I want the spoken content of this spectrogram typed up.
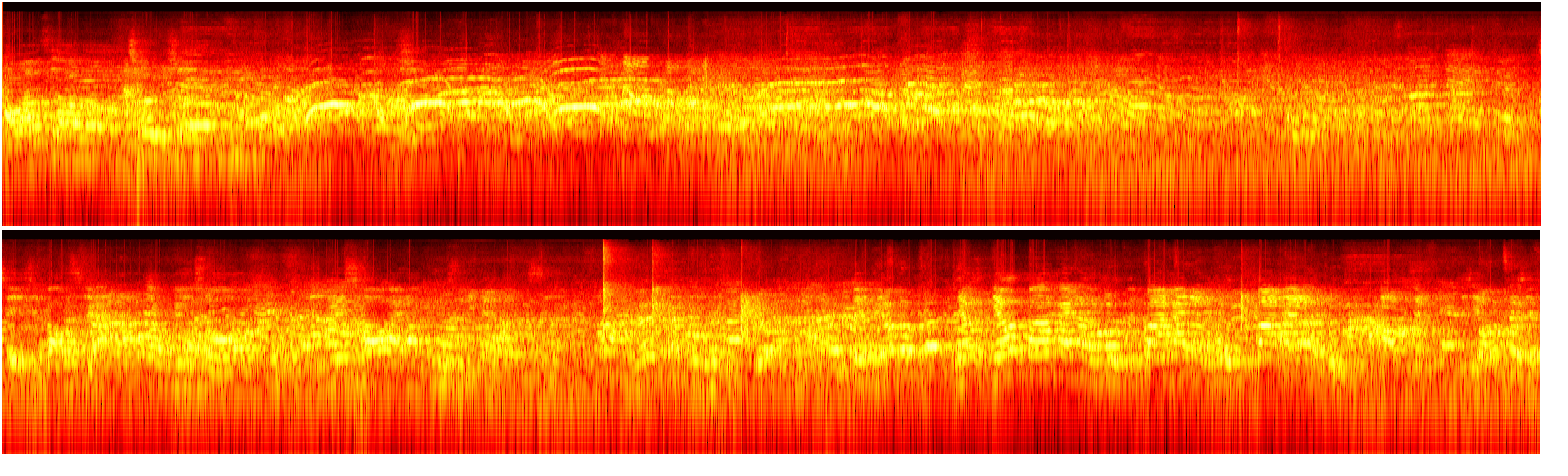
好，我要送秋雨先。这也是包起来了，但我跟你说，你会超爱他裤子里面的东西。对，你要你要你要扒开他的裤子，扒开他的裤子，扒开他的裤子。好，谢谢，谢谢，谢谢。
